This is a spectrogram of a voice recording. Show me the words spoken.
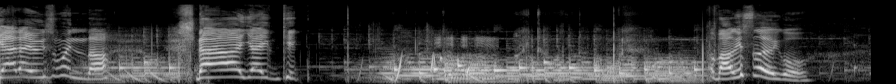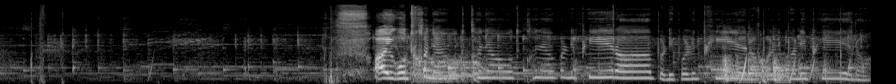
야, 나 여기 숨어 있는다. 나, 야, 이거 개. 망했어요, 이거. 아, 이거 어떡하냐, 어떡하냐, 어떡하냐. 빨리 피해라. 빨리, 빨리 피해라. 빨리, 빨리 피해라.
